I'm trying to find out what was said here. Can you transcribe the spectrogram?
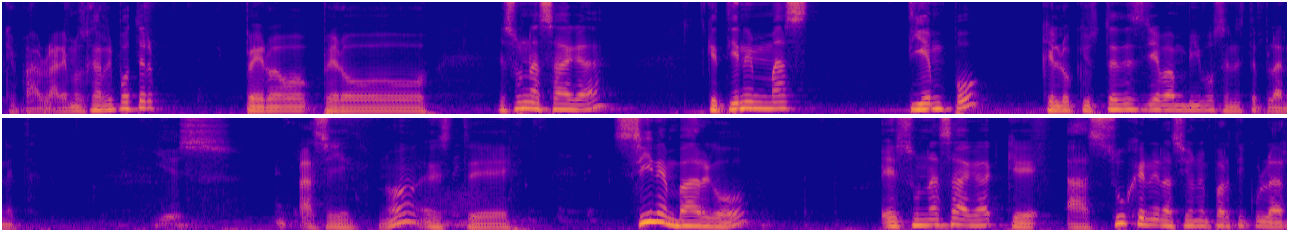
que hablaremos de Harry Potter, pero, pero es una saga que tiene más tiempo que lo que ustedes llevan vivos en este planeta. Yes. Así, ¿no? Este. Sin embargo, es una saga que a su generación en particular,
